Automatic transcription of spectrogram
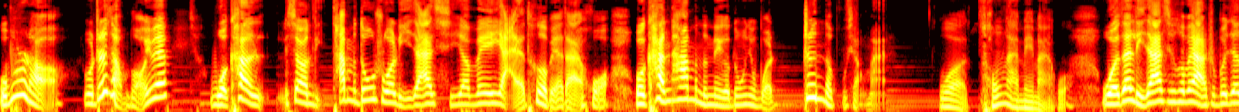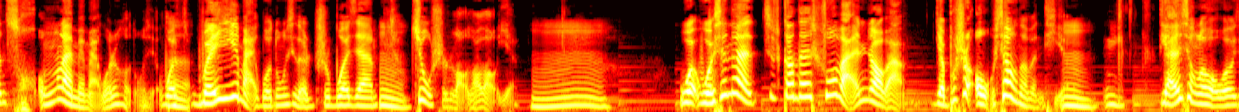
我不知道，我真想不通，因为我看像李，他们都说李佳琦呀、薇娅呀特别带货，我看他们的那个东西，我真的不想买。我从来没买过，我在李佳琦和薇娅直播间从来没买过任何东西，我嗯唯一买过东西的直播间嗯就是姥姥姥爷。嗯我我现在就是刚才说完，你知道吧？也不是偶像的问题，嗯，你点醒了我，我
